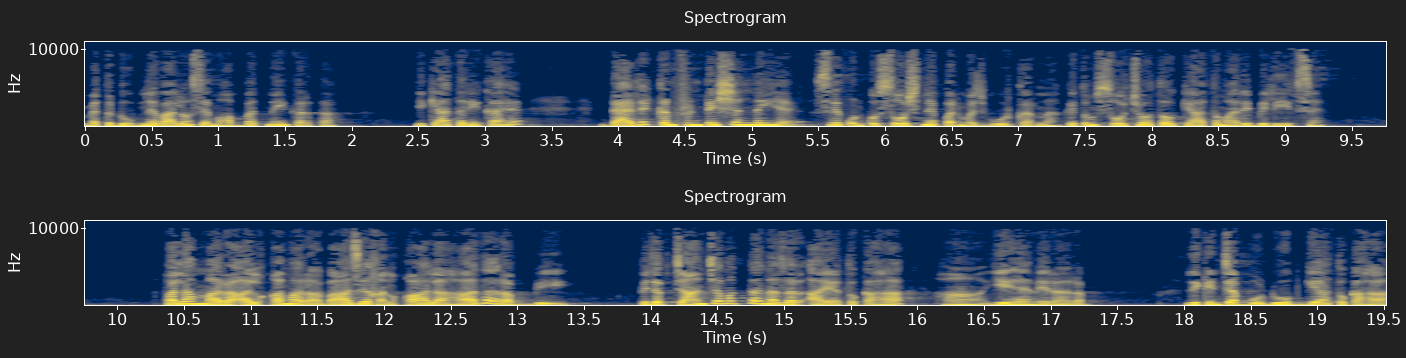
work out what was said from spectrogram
میں تو ڈوبنے والوں سے محبت نہیں کرتا۔ یہ کیا طریقہ ہے؟ ڈائریکٹ کنفرنٹیشن نہیں ہے، صرف ان کو سوچنے پر مجبور کرنا کہ تم سوچو تو کیا تمہارے بلیفس ہیں۔ فلم مارا القمر باز قال هذا ربی پھر جب چاند چمکتا نظر آیا تو کہا ہاں یہ ہے میرا رب۔ لیکن جب وہ ڈوب گیا تو کہا،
